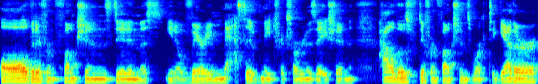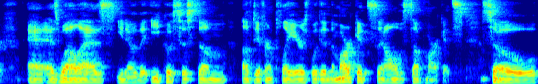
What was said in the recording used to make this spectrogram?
all the different functions did in this you know very massive matrix organization how those different functions work together as well as you know the ecosystem of different players within the markets and all the sub markets so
